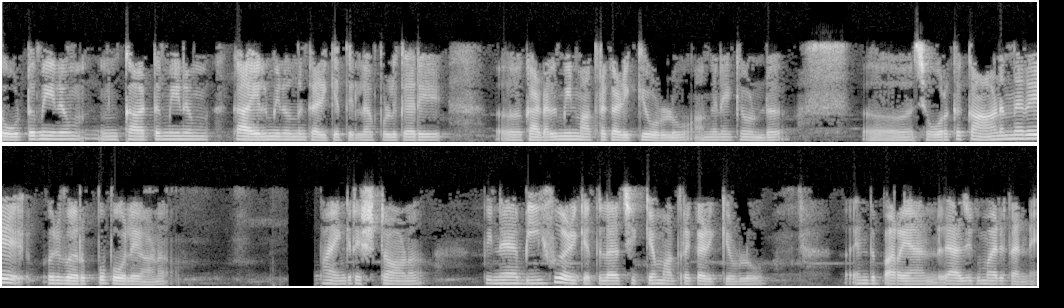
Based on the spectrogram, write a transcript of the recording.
തോട്ടുമീനും കാട്ടുമീനും കായൽ മീനും ഒന്നും കഴിക്കത്തില്ല. പുള്ളിക്കാരി കടൽ മീൻ മാത്രമേ കഴിക്കുകയുള്ളൂ. അങ്ങനെയൊക്കെ ഉണ്ട്. ചോറൊക്കെ കാണുന്നതേ ഒരു വെറുപ്പ് പോലെയാണ്. ഭയങ്കര ഇഷ്ടമാണ്. പിന്നെ ബീഫ് കഴിക്കത്തില്ല. ചിക്കൻ മാത്രമേ കഴിക്കുകയുള്ളൂ. എന്ത് പറയാൻ? രാജകുമാരി തന്നെ.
